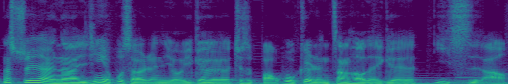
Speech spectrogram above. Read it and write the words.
那虽然呢，已经有不少人有一个就是保护个人账号的一个意识了哦。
